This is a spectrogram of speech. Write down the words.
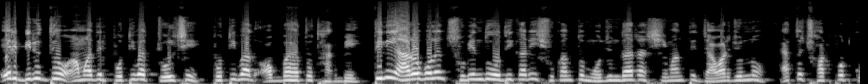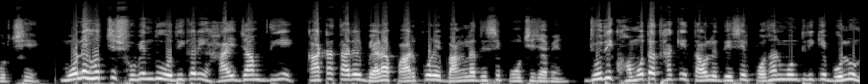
এর বিরুদ্ধেও আমাদের প্রতিবাদ চলছে, প্রতিবাদ অব্যাহত থাকবে। তিনি আরও বলেন, শুভেন্দু অধিকারী সুকান্ত মজুমদাররা সীমান্তে যাওয়ার জন্য এত ছটফট করছে। মনে হচ্ছে শুভেন্দু অধিকারী হাই জাম্প দিয়ে কাঁটা তারের বেড়া পার করে বাংলাদেশে পৌঁছে যাবেন। যদি ক্ষমতা থাকে তাহলে দেশের প্রধানমন্ত্রীকে বলুন,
